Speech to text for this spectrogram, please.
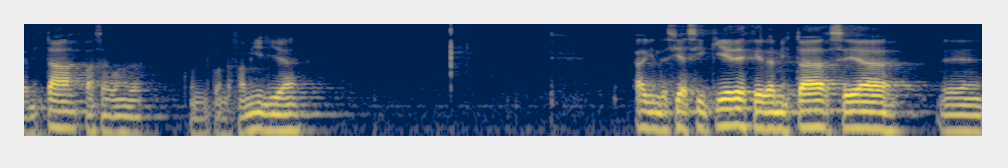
amistad, pasa con la, familia. Alguien decía, si quieres que la amistad sea, eh,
